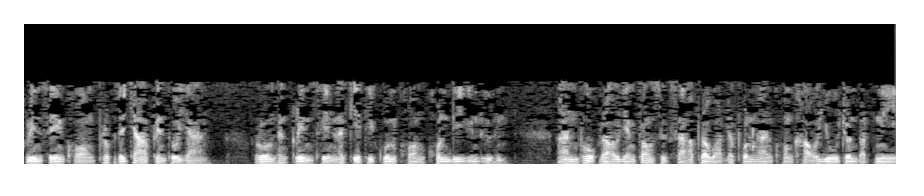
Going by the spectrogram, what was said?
กลิ่นศีลของพระพุทธเจ้าเป็นตัวอย่าง รวมทั้งกลิ่นศีลและเกียรติคุณของคนดีอื่น ๆ อันพวกเรายังต้องศึกษาประวัติและผลงานของเขาอยู่จนบัดนี้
